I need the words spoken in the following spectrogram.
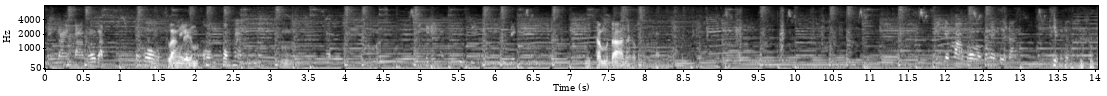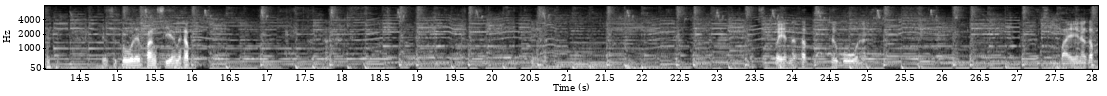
เสียงกลาง300บาทแล้วก็กลางแหลม ของของ50อืมครับประมาณนี่ครับคือสีเล็กไม่ธรรมดานะครับ นี่จะพาก็ไม่ให้เปิดดังเดี๋ยวสักครู่ได้ฟังเสียงนะครับนี่ครับสเปนนะครับ เทอร์โบนะสี่ใบ นะครับ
